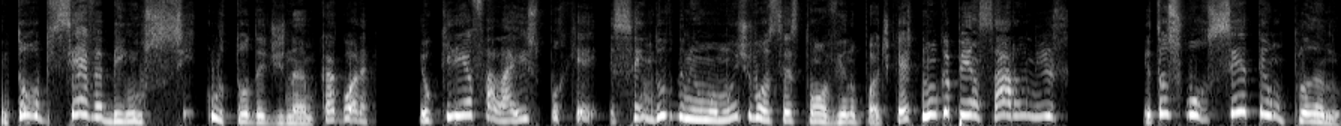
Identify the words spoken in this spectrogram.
Então, observe bem, o ciclo todo é dinâmico. Agora, eu queria falar isso porque, sem dúvida nenhuma, muitos de vocês que estão ouvindo o podcast nunca pensaram nisso. Então, se você tem um plano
